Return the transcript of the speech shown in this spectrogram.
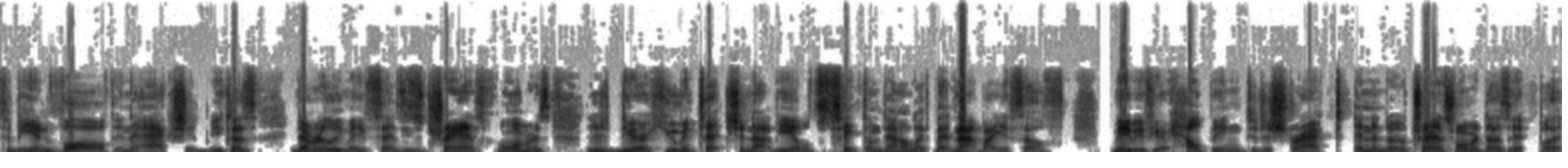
to be involved in the action because it never really made sense. These are transformers. Their human tech should not be able to take them down like that. Not by yourself. Maybe if you're helping to distract, and then the transformer does it, but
